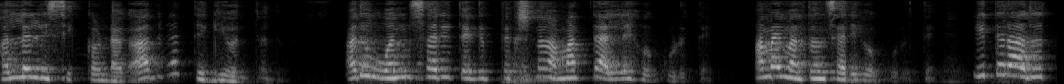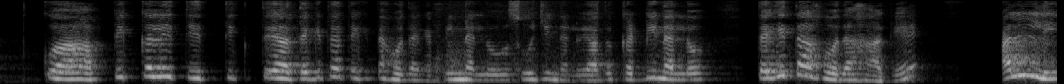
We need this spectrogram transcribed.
ಹಲ್ಲಲ್ಲಿ ಸಿಕ್ಕೊಂಡಾಗ ಅದನ್ನ ತೆಗೆಯುವಂಥದ್ದು. ಅದು ಒಂದ್ ಸಾರಿ ತೆಗೆದ ತಕ್ಷಣ ಮತ್ತೆ ಅಲ್ಲೇ ಹೋಗ್ಬಿಡುತ್ತೆ. ಆಮೇಲೆ ಮತ್ತೊಂದ್ ಸಾರಿ ಹೋಗ್ಬಿಡುತ್ತೆ. ಈ ತರ ಅದು ಪಿಕ್ಕಲ್ಲಿ ತೆಗಿತಾ ತೆಗಿತಾ ಹೋದಂಗೆ ಪಿನ್ನಲ್ಲೋ, ಸೂಜಿನಲ್ಲೋ, ಯಾವುದೋ ಕಡ್ಡಿನಲ್ಲೋ ತೆಗಿತಾ ಹೋದ ಹಾಗೆ ಅಲ್ಲಿ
